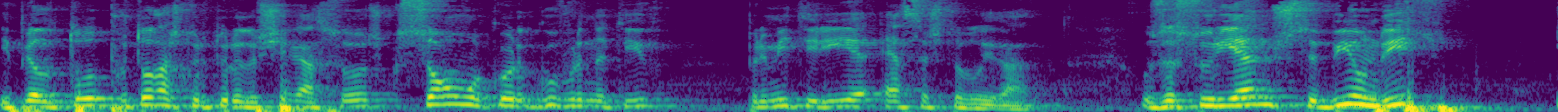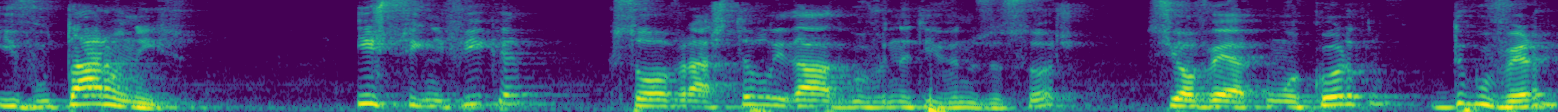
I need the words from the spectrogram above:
e pelo por toda a estrutura do Chega Açores, que só um acordo governativo permitiria essa estabilidade. Os açorianos sabiam disso e votaram nisso. Isto significa que só haverá estabilidade governativa nos Açores se houver um acordo de governo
